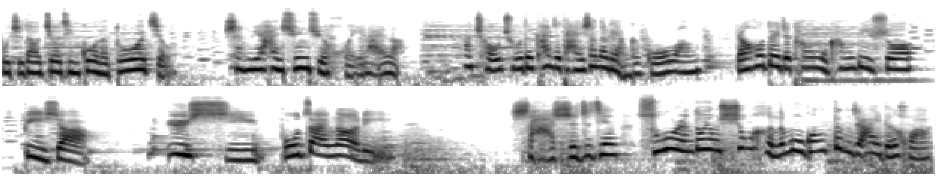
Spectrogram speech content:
不知道究竟过了多久，圣约翰勋爵回来了。他踌躇地看着台上的两个国王，然后对着汤姆康帝说：“陛下，玉玺不在那里。”霎时之间，所有人都用凶狠的目光瞪着爱德华。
